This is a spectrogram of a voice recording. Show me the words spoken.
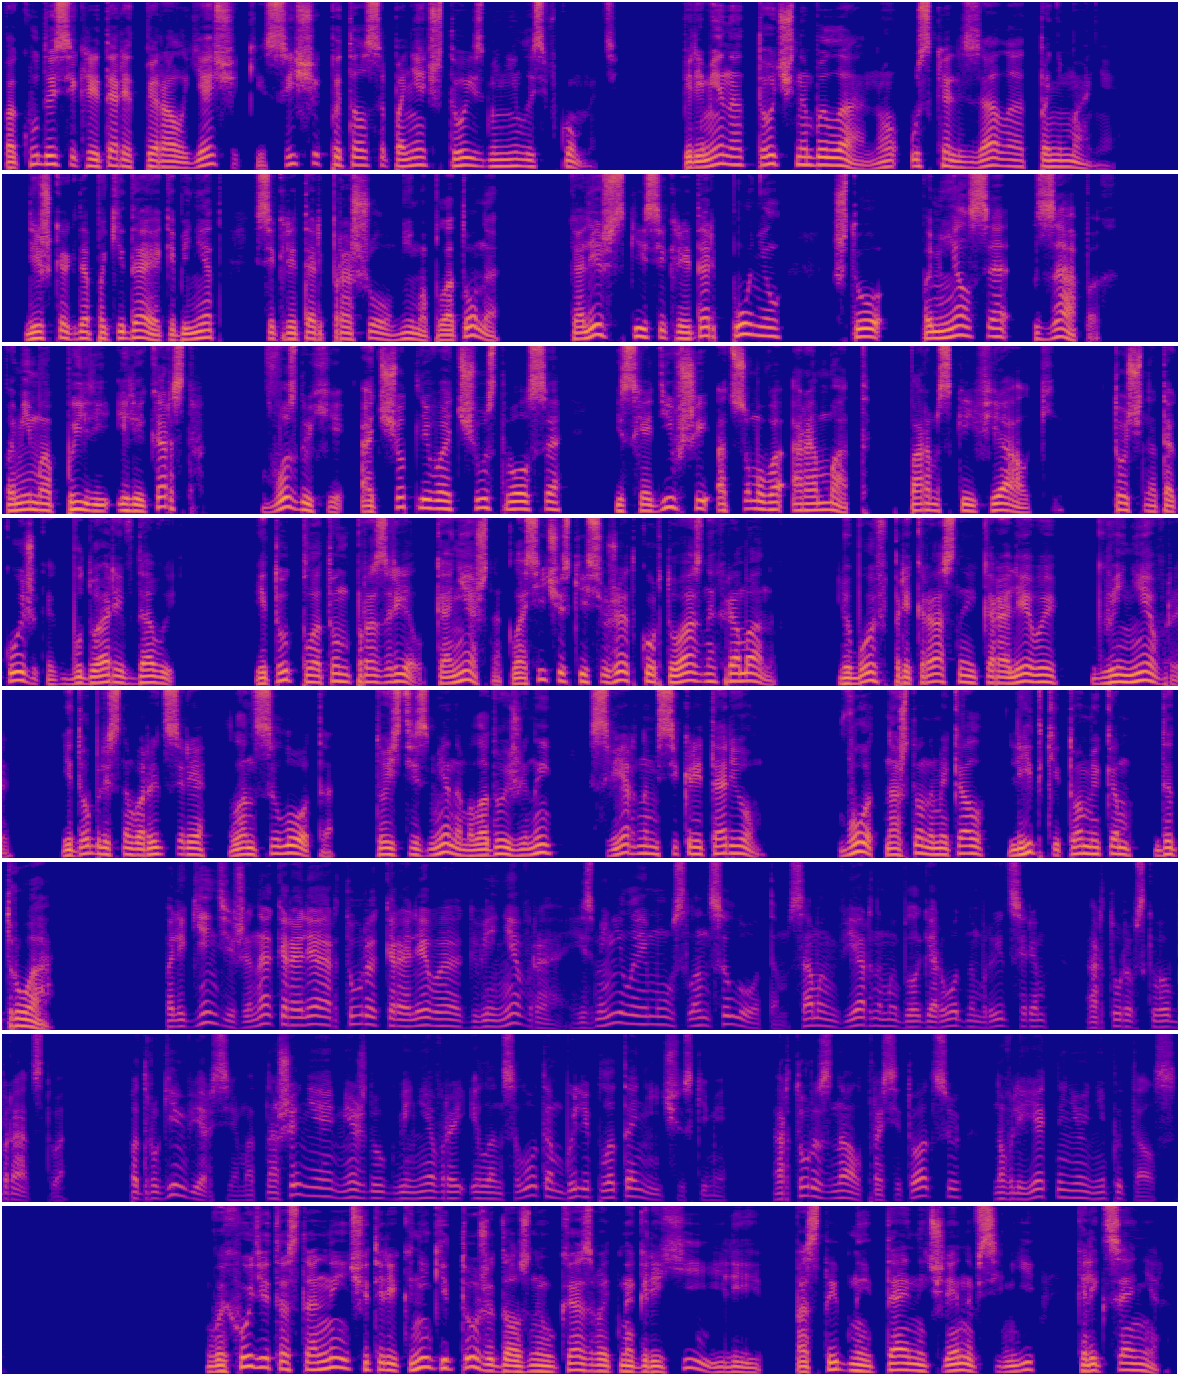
Покуда секретарь отпирал ящики, сыщик пытался понять, что изменилось в комнате. Перемена точно была, но ускользала от понимания. Лишь когда, покидая кабинет, секретарь прошел мимо Платона, коллежский секретарь понял, что поменялся запах. Помимо пыли и лекарств, в воздухе отчетливо чувствовался исходивший от Сомова аромат пармской фиалки, точно такой же, как в будуаре вдовы. И тут Платон прозрел. Конечно, классический сюжет куртуазных романов. Любовь прекрасной королевы Гвиневры и доблестного рыцаря Ланселота, то есть измена молодой жены с верным секретарем. Вот на что намекал Литки томиком де Труа. По легенде, жена короля Артура, королева Гвиневра, изменила ему с Ланселотом, самым верным и благородным рыцарем Артуровского братства, по другим версиям, отношения между Гвиневрой и Ланселотом были платоническими. Артур знал про ситуацию, но влиять на нее не пытался. Выходит, остальные четыре книги тоже должны указывать на грехи или постыдные тайны членов семьи коллекционера.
